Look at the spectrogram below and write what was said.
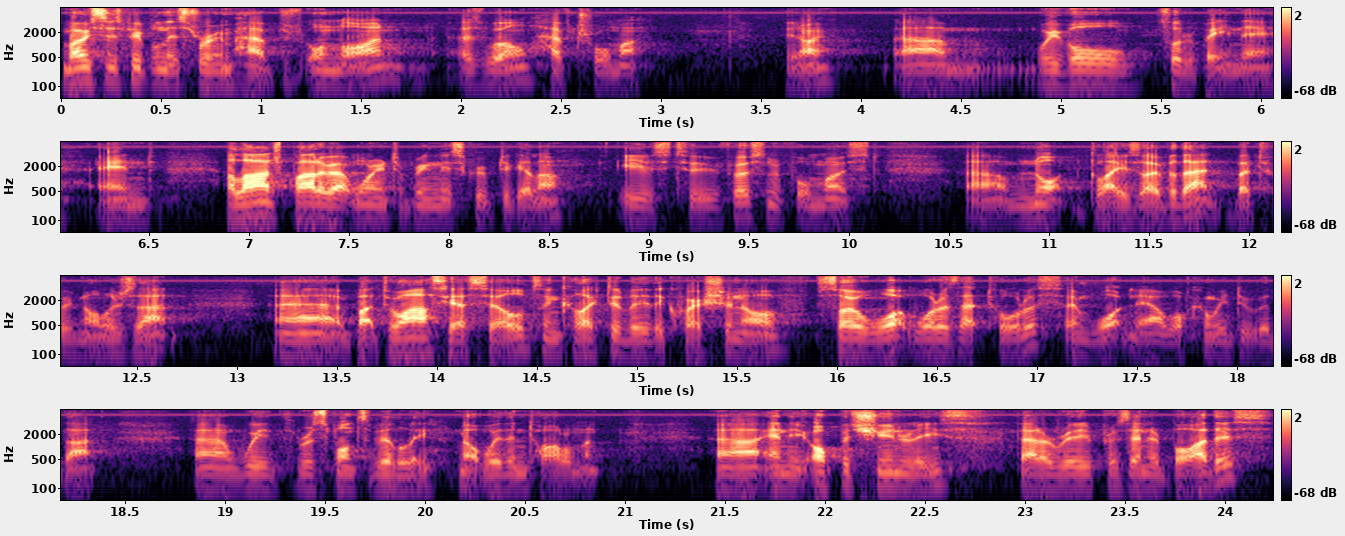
Most of these people in this room have online as well, have trauma. You know, um, we've all sort of been there. And a large part about wanting to bring this group together is to first and foremost um, not glaze over that, but to acknowledge that. Uh, but to ask ourselves and collectively the question of, so what, what has that taught us, and what now, what can we do with that? Uh, with responsibility, not with entitlement. Uh, and the opportunities that are really presented by this,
